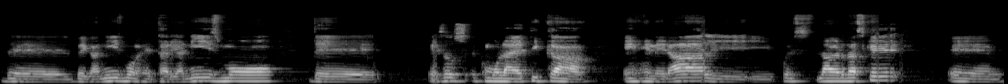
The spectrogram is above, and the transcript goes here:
del veganismo, vegetarianismo, de esos, como la ética en general y, y pues la verdad es que eh,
